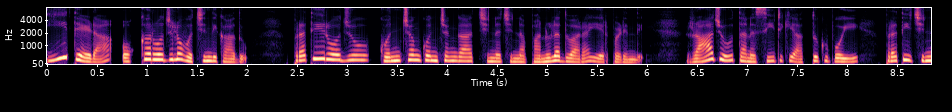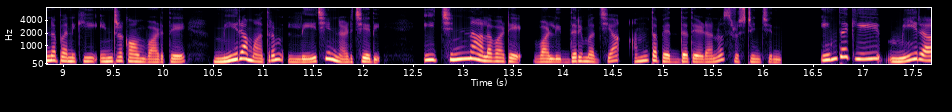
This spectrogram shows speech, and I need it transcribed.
ఈ తేడా ఒక్కరోజులో వచ్చింది కాదు. ప్రతిరోజూ కొంచెం కొంచెంగా చిన్న చిన్న పనుల ద్వారా ఏర్పడింది. రాజు తన సీటికి అత్తుకుపోయి ప్రతి చిన్న పనికి ఇంటర్కాం వాడితే మీరా మాత్రం లేచి నడిచేది. ఈ చిన్న అలవాటే వాళ్ళిద్దరి మధ్య అంత పెద్ద తేడాను సృష్టించింది. ఇంతకీ మీరా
